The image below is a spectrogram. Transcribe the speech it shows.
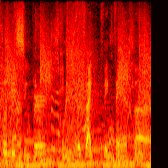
Squidward's super with like big fans uh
